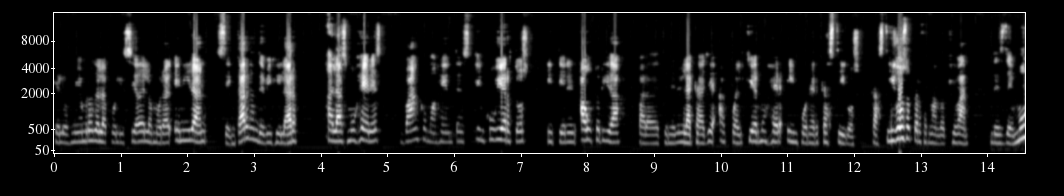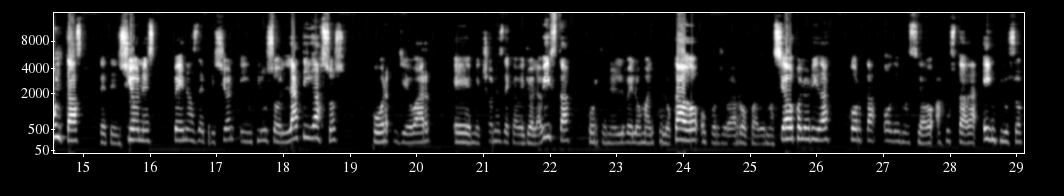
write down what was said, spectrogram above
que los miembros de la policía de la moral en Irán se encargan de vigilar a las mujeres, van como agentes encubiertos y tienen autoridad para detener en la calle a cualquier mujer e imponer castigos. Castigos, doctor Fernando, que van desde multas, detenciones, penas de prisión e incluso latigazos por llevar eh, mechones de cabello a la vista, por tener el velo mal colocado o por llevar ropa demasiado colorida, corta o demasiado ajustada e incluso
